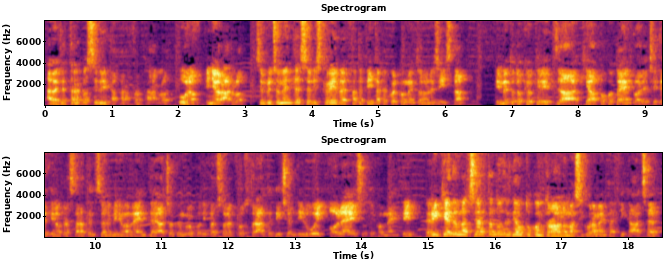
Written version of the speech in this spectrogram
avete tre possibilità per affrontarlo. 1. Ignorarlo. Semplicemente se vi scrive fate finta che quel commento non esista. Il metodo che utilizza chi ha poco tempo e decide di non prestare attenzione minimamente a ciò che un gruppo di persone frustrate dice di lui o lei sotto i commenti. Richiede una certa dose di autocontrollo ma sicuramente efficace.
